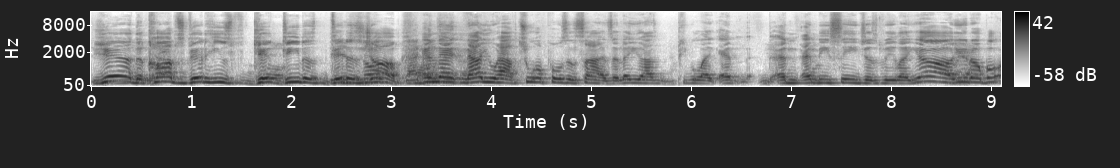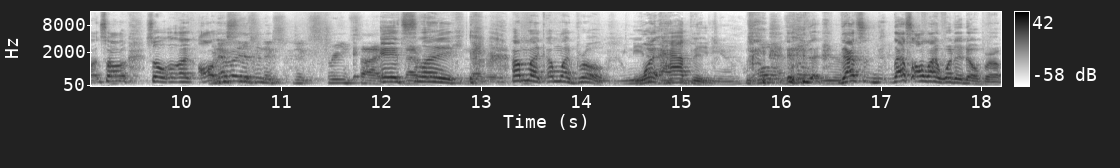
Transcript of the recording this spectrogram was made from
Yeah the cops did. He's get did his, did his no- job. and then now you have two opposing sides and then you have people like N- N- NBC just be like yeah you yeah. know but so so like all Whenever this is an ex- extreme side, it's never, like never. I'm like I'm like, bro, what happened? That's that's all I want to know, bro.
